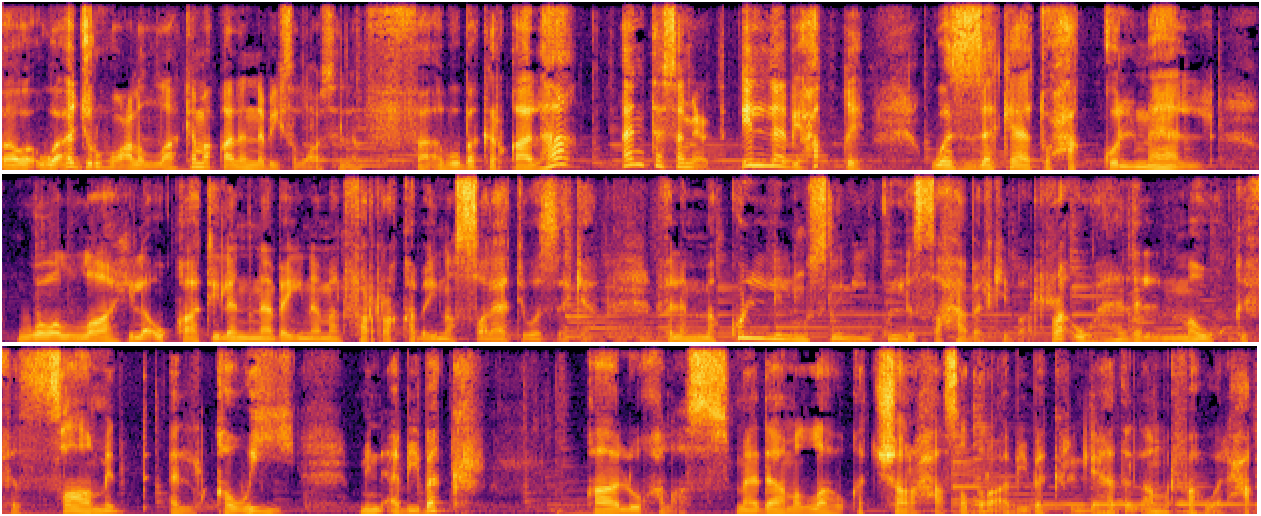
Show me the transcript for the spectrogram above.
وأجره على الله كما قال النبي صلى الله عليه وسلم. فأبو بكر قال ها أنت سمعت إلا بحقه والزكاة حق المال ووالله لأقاتلن بين من فرق بين الصلاة والزكاة. فلما كل المسلمين كل الصحابة الكبار رأوا هذا الموقف الصامد القوي من أبي بكر قالوا خلاص ما دام الله قد شرح صدر أبي بكر لهذا الأمر فهو الحق.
